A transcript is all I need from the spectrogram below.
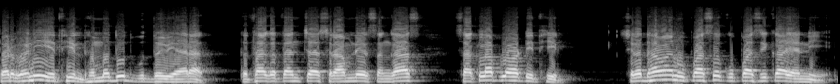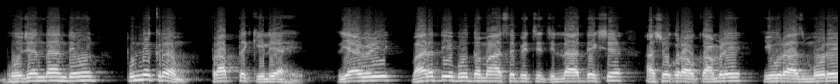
परभणी येथील धम्मदूत बुद्ध विहारात तथागतांच्या श्रामणेर संघास साकला प्लॉट येथील श्रद्धावान उपासक उपासिका यांनी भोजनदान देऊन पुण्यक्रम प्राप्त केले आहे. यावेळी भारतीय बौद्ध महासभेचे जिल्हा अध्यक्ष अशोकराव कांबळे युवराज मोरे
